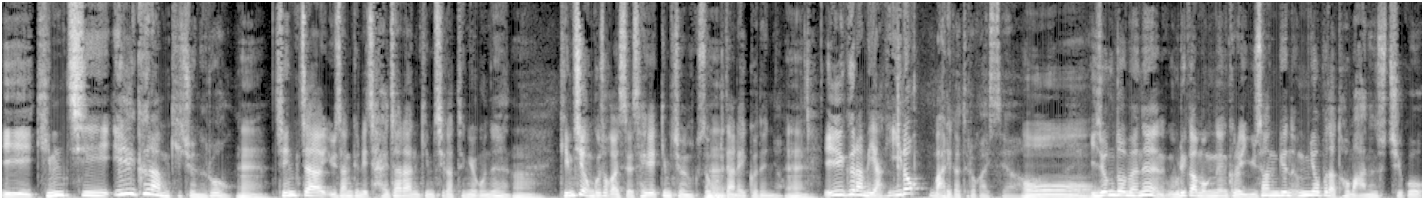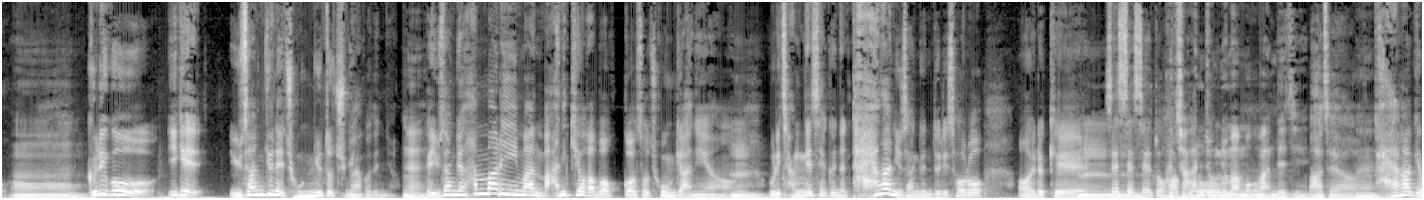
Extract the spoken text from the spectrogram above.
네. 이 김치 1g 기준으로 네. 진짜 유산균이 잘 자란 김치 같은 경우는 어. 김치 연구소가 있어요. 세계 김치 연구소 네. 우리나라에 있거든요. 네. 1g에 약 1억 마리가 들어가 있어요. 오. 이 정도면은 우리가 먹는 그런 유산균 음료보다 더 많은 수치고 오. 그리고 이게 유산균의 종류도 중요하거든요. 네. 그러니까 유산균 한 마리만 많이 키워가 먹어서 좋은 게 아니에요. 음. 우리 장내 세균은 다양한 유산균들이 서로 어 이렇게 음. 쎄쎄쎄도 하고 한 종류만 먹으면 안 되지. 맞아요. 네. 다양하게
